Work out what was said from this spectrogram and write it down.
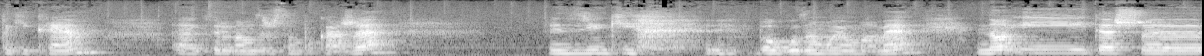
taki krem, e, który Wam zresztą pokażę. Więc dzięki Bogu za moją mamę. No i też e,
